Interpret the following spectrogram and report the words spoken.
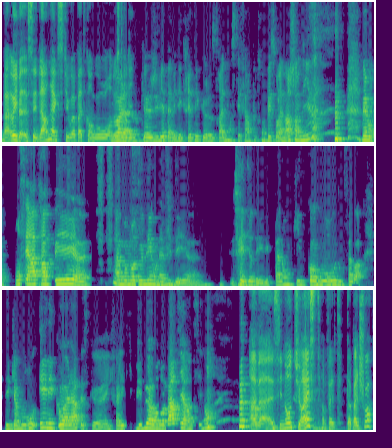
Bah oui, bah c'est de l'arnaque si tu vois pas de kangourous en Australie. Voilà, donc euh, Juliette avait décrété que l'Australie, on s'était fait un peu tromper sur la marchandise. mais bon, on s'est rattrapé. Euh, à un moment donné, on a vu des, euh, j'allais dire des, des, palanquets de kangourous, donc ça va. Des kangourous et les koalas, parce qu'il fallait qu'il les deux avant de repartir, hein, sinon. ah bah sinon tu restes en fait, t'as pas le choix.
